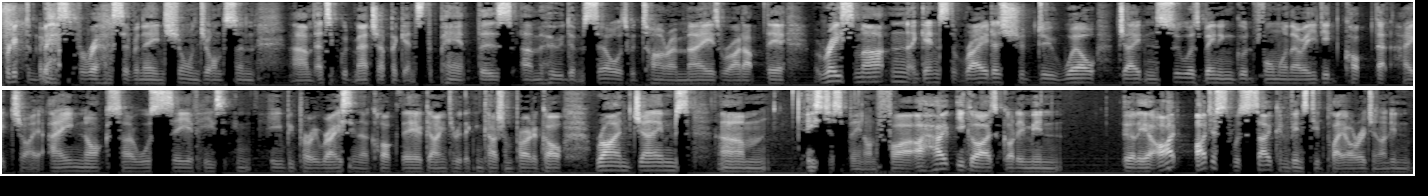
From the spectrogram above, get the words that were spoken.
Predicted best for round 17, Shaun Johnson. Um, that's a good matchup against the Panthers, um, who themselves, with Tyrone Mays right up there. Rhyse Martin against the Raiders should do well. Jaden Sewer's been in good form, although he did cop that HIA knock, so we'll see if he's in, he'll be probably racing the clock there, going through the concussion protocol. Ryan James, um, he's just been on fire. I hope you guys got him in earlier. I I just was so convinced he'd play Origin. I didn't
